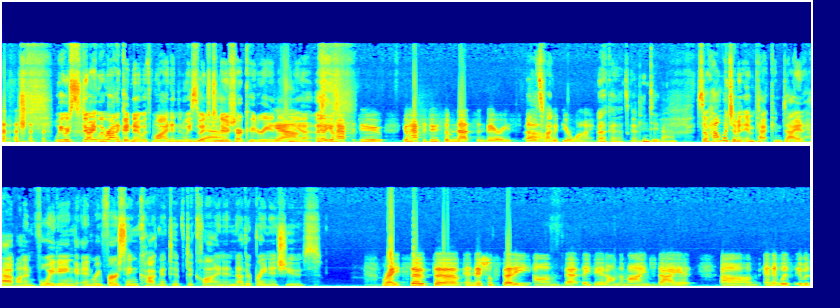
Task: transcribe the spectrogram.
We were starting. We were on a good note with wine, and then we switched to no charcuterie. And Yeah. yeah. so you'll have to do you'll have to do some nuts and berries Oh, that's uh, fine. with your wine. okay, that's good. You can do that. So, how much of an impact can diet have on avoiding and reversing cognitive decline and other brain issues? Right. So the initial study um, that they did on the Mind diet, um, and it was it was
